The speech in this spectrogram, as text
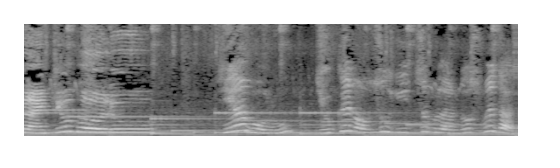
Thank you, Bholu. Here, Bholu, you can also eat some laddus with us.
